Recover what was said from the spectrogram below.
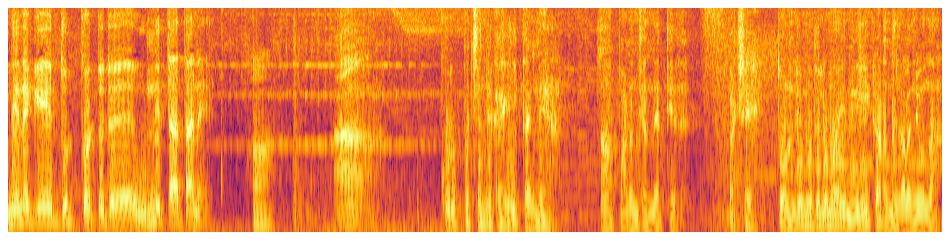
നിനക്ക് ദുഡ് കൊട്ടത് ഉണ്ണിത്താത്താനെ? ആ. കുറുപ്പച്ചന്റെ കയ്യിൽ തന്നെയാ ആ പണം ചെന്നെത്തിയത്. പക്ഷേ തൊണ്ടി മുതലുമായി നീ കടന്നു കളഞ്ഞു എന്നാ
